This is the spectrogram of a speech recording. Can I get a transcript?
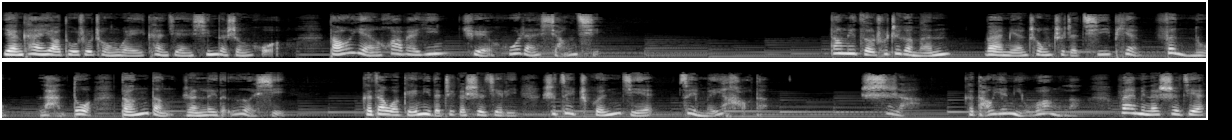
眼看要突出重围，看见新的生活，导演话外音却忽然响起。当你走出这个门，外面充斥着欺骗、愤怒、懒惰等等人类的恶习，可在我给你的这个世界里，是最纯洁、最美好的。是啊，可导演，你忘了，外面的世界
